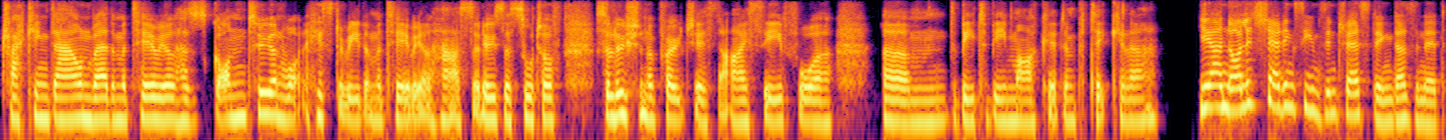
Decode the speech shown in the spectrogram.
tracking down where the material has gone to and what history the material has. So those are sort of solution approaches that I see for um, the B2B market in particular. Yeah, knowledge sharing seems interesting, doesn't it?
